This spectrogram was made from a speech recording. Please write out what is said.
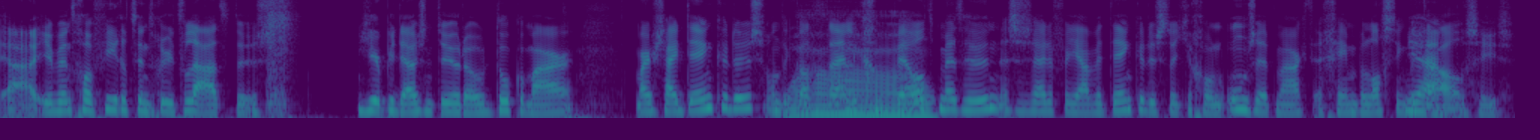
ja, je bent gewoon 24 uur te laat. Dus hier heb je 1000 euro, dokken maar. Maar zij denken dus, want ik had uiteindelijk gebeld met hun. En ze zeiden van ja, we denken dus dat je gewoon omzet maakt en geen belasting Ja, betaalt. precies.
